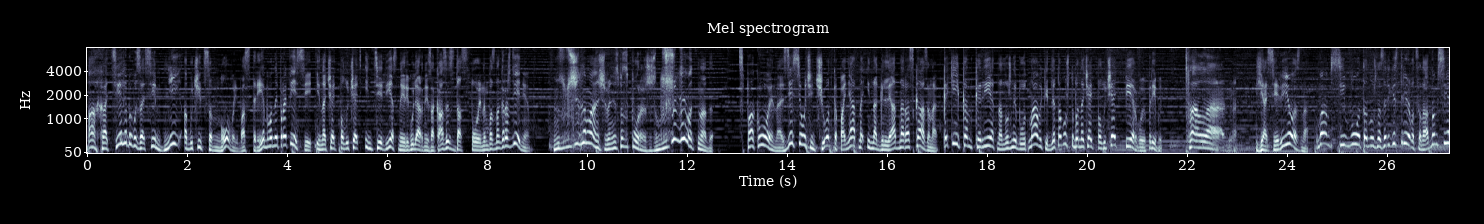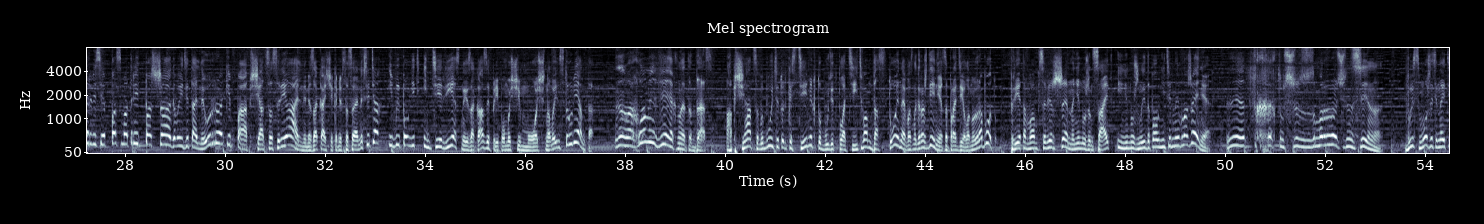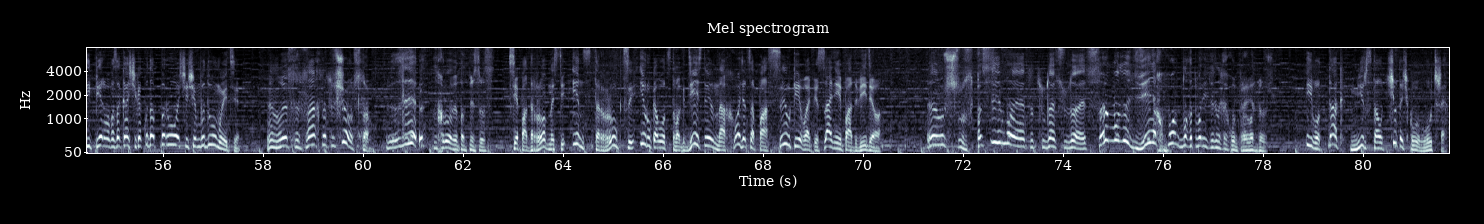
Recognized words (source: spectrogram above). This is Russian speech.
А хотели бы вы за 7 дней обучиться новой, востребованной профессии и начать получать интересные регулярные заказы с достойным вознаграждением? Ну, звучит заманчиво, не поспоришь. Ну, что делать надо? Спокойно, здесь все очень четко, понятно и наглядно рассказано, какие конкретно нужны будут навыки для того, чтобы начать получать первую прибыль. Да ладно. Я серьезно. Вам всего-то нужно зарегистрироваться на одном сервисе, посмотреть пошаговые детальные уроки, пообщаться с реальными заказчиками в социальных сетях и выполнить интересные заказы при помощи мощного инструмента. Ну, а денег на это даст? Общаться вы будете только с теми, кто будет платить вам достойное вознаграждение за проделанную работу. При этом вам совершенно не нужен сайт и не нужны дополнительные вложения. Нет, как-то заморочено сильно. Вы сможете найти первого заказчика куда проще, чем вы думаете. Ну, если так, то что там? Крови подписываться. Все подробности, инструкции и руководство к действию находятся по ссылке в описании под видео. Э, ну что, спасибо, это туда-сюда. Это Заработать денег фонд благотворительный какой проведешь. И вот так мир стал чуточку лучше.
